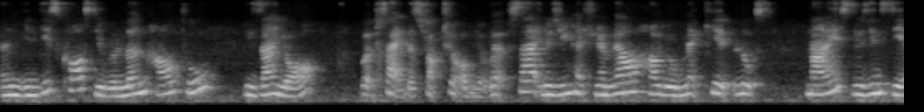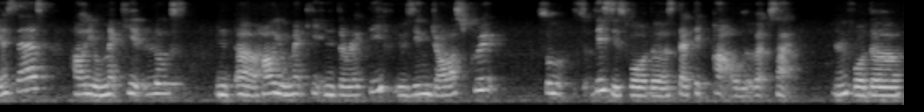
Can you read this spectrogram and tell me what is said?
And in this course, you will learn how to design your website, the structure of your website using HTML, how you make it looks nice using CSS, how you make it looks, uh, how you make it interactive using JavaScript. So, so this is for the static part of the website. And for the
